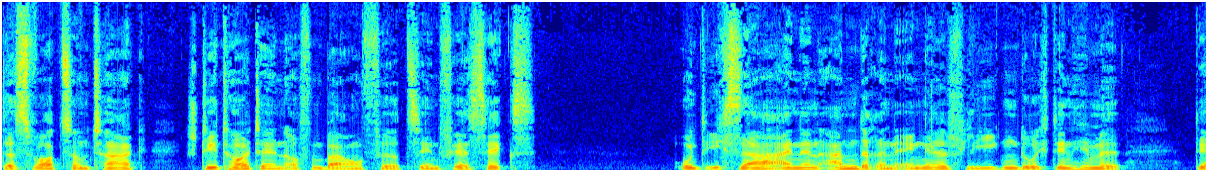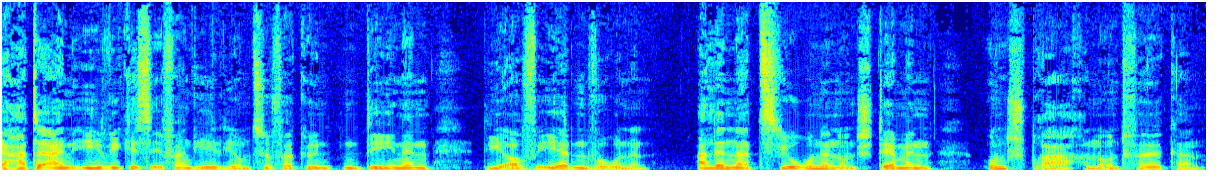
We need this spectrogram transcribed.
Das Wort zum Tag steht heute in Offenbarung 14, Vers 6. Und ich sah einen anderen Engel fliegen durch den Himmel, der hatte ein ewiges Evangelium zu verkünden denen, die auf Erden wohnen, alle Nationen und Stämmen und Sprachen und Völkern.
